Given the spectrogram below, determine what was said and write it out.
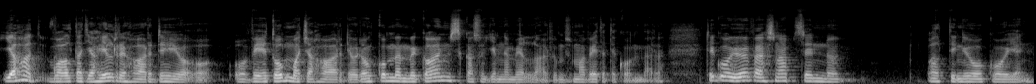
jag har valt att jag hellre har det och, och vet om att jag har det och de kommer med ganska så jämna mellanrum så man vet att det kommer. Det går ju över snabbt sen och allting är OK igen.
